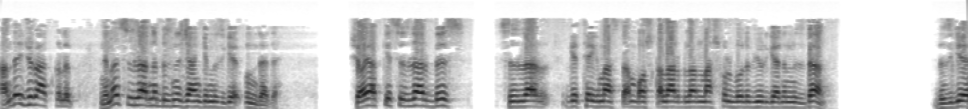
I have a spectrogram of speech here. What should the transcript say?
Qanday jur'at qilib nima sizlarni bizni jangimizga undadi? Shoyatki sizlar biz sizlarga tegmasdan boshqalar bilan mashg'ul bo'lib yurganimizdan bizga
